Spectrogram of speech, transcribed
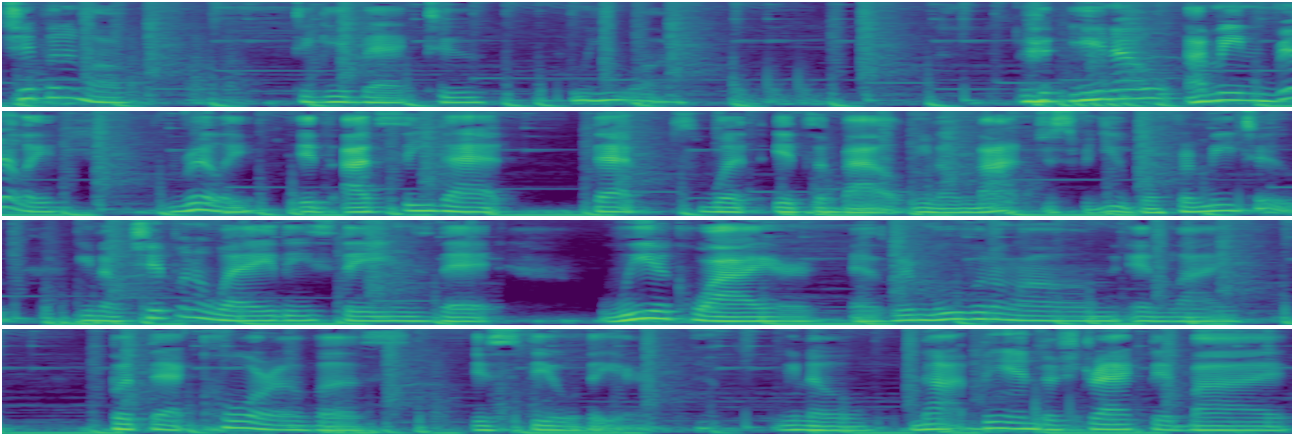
chipping them off to get back to who you are. you know, I mean, really, really, it. I see that that's what it's about. You know, not just for you, but for me too. You know, chipping away these things that we acquire as we're moving along in life, but that core of us is still there. You know, not being distracted by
